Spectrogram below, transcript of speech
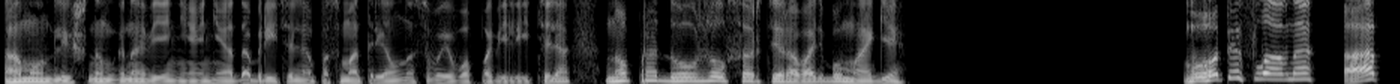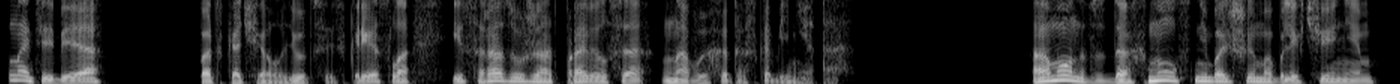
Амон лишь на мгновение неодобрительно посмотрел на своего повелителя, но продолжил сортировать бумаги. «Вот и славно! Ад на тебе!» Подскочил Люций с кресла и сразу же отправился на выход из кабинета. Амон вздохнул с небольшим облегчением.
